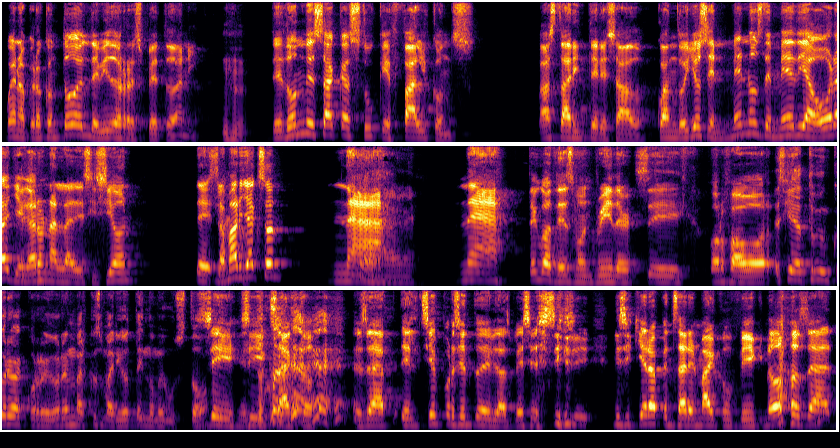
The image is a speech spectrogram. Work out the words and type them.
Bueno, pero con todo el debido respeto, Dani, ¿de dónde sacas tú que Falcons va a estar interesado? Cuando ellos en menos de media hora llegaron a la decisión de Lamar Jackson, nah, nah, tengo a Desmond Reader. Sí. Por favor. Es que ya tuve un corredor en Marcos Mariota y no me gustó. Sí, sí, exacto. O sea, el 100% de las veces, sí, sí, ni siquiera pensar en Michael Vick, ¿no? O sea,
